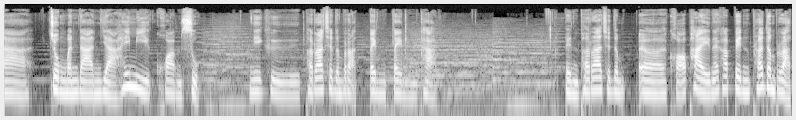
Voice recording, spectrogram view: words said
ดาจงบันดาลอย่าให้มีความสุข นี่คือพระราชดำรัสเต็มๆค่ะ เป็นพระราชดำออขออภัยนะคะเป็นพระดำรัส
